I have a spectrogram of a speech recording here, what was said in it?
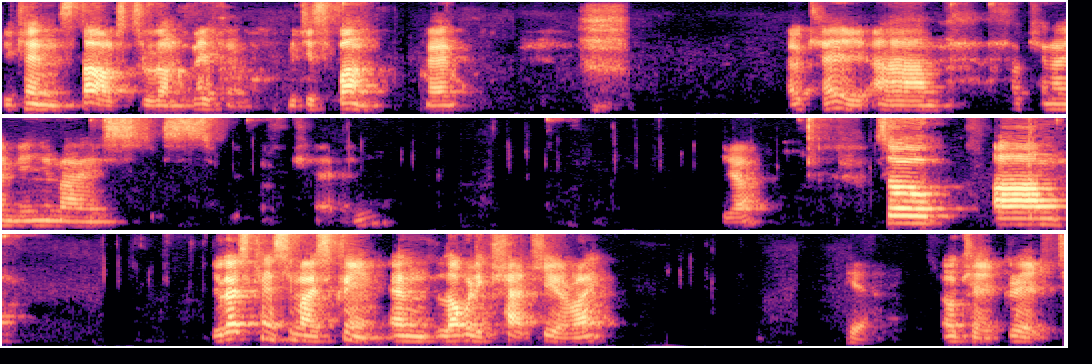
you can start to learn Python, which is fun, man. Okay, um, how can I minimize this? Okay. Yeah. So um, you guys can see my screen and lovely cat here, right? Yeah. Okay, great.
